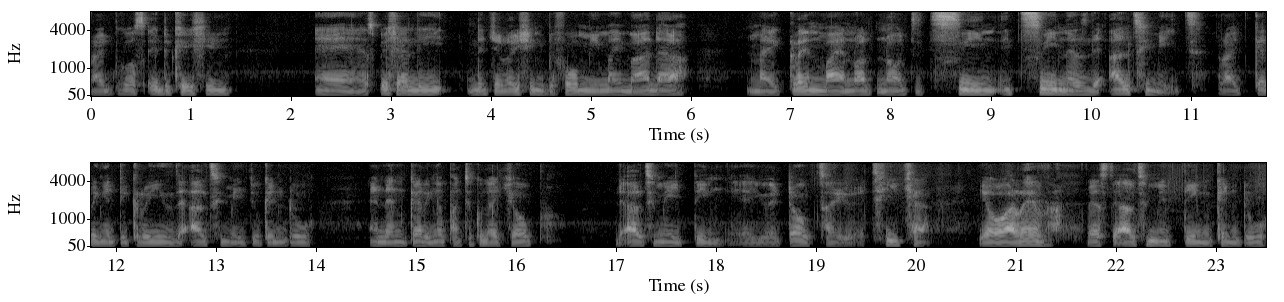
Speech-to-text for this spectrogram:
right? Because education, uh, especially the generation before me, my mother, my grandma and whatnot, it's seen it's seen as the ultimate, right? Getting a degree is the ultimate you can do, and then getting a particular job, the ultimate thing. You're a doctor, you're a teacher, you're whatever. That's the ultimate thing you can do,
